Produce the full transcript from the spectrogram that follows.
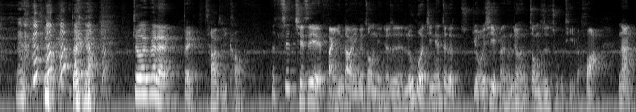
对，就会变成对超级空。这其实也反映到一个重点，就是如果今天这个游戏本身就很重视主题的话，那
